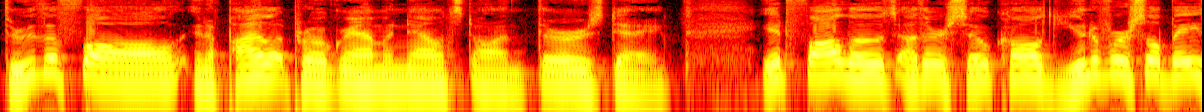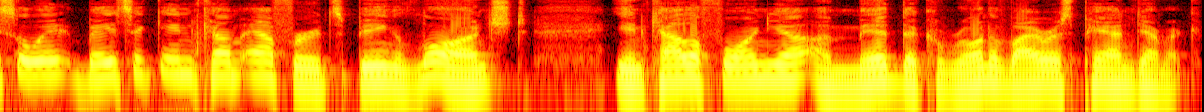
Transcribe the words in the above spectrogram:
through the fall in a pilot program announced on Thursday. It follows other so called universal basic income efforts being launched in California amid the coronavirus pandemic.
